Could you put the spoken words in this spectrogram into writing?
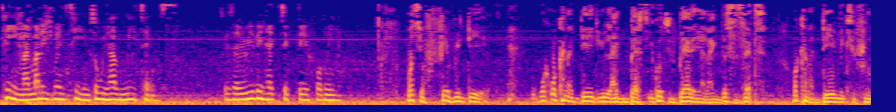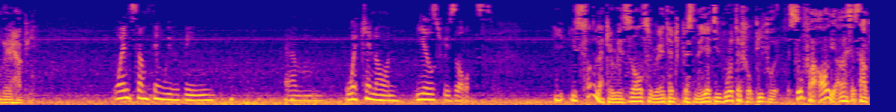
team, my management team. So we have meetings. So it's a really hectic day for me. What's your favorite day? What, what kind of day do you like best? You go to bed and you're like, this is it. What kind of day makes you feel very happy? When something we've been Um, working on yields results. You, you sound like a results-oriented person, and yet you voted for people. So far, all your answers have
